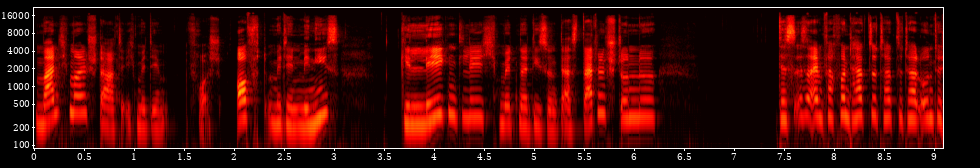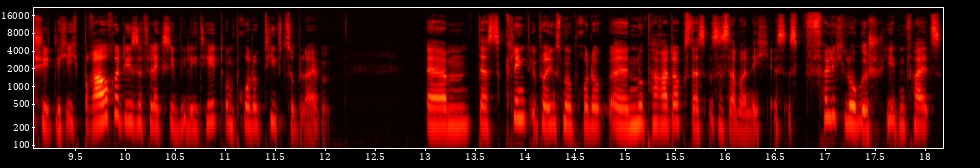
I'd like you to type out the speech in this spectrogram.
manchmal starte ich mit dem Frosch. Oft mit den Minis, gelegentlich mit einer Dies- und Das-Dattelstunde. Das ist einfach von Tag zu Tag total unterschiedlich. Ich brauche diese Flexibilität, um produktiv zu bleiben. Ähm, das klingt übrigens nur, äh, nur paradox, das ist es aber nicht. Es ist völlig logisch, jedenfalls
